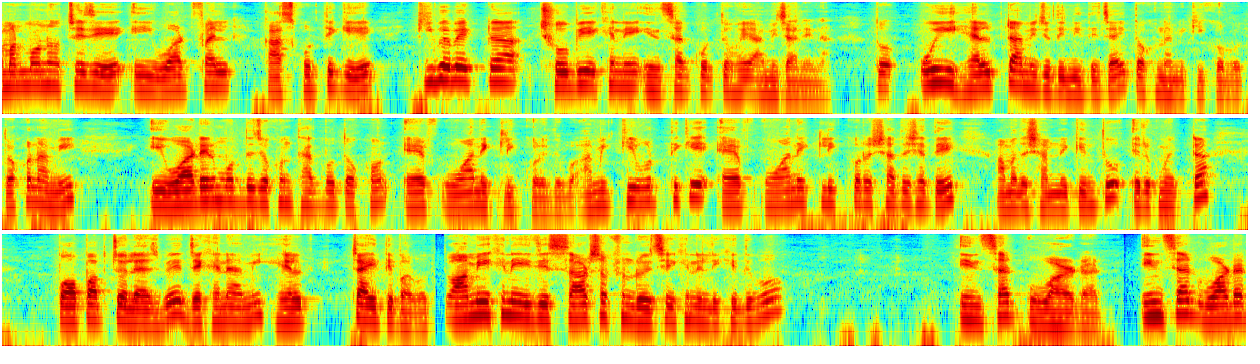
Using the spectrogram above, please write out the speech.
আমার মনে হচ্ছে যে এই ওয়ার্ড ফাইল কাজ করতে গিয়ে কীভাবে একটা ছবি এখানে ইনসার্ট করতে হয় আমি জানি না। তো ওই হেল্পটা আমি যদি নিতে চাই, তখন আমি কি করব? তখন আমি এই ওয়ার্ডের মধ্যে যখন থাকব, তখন এফ ওয়ানে ক্লিক করে দেবো। আমি কিবোর্ড থেকে এফ ওয়ানে ক্লিক করার সাথে সাথে আমাদের সামনে কিন্তু এরকম একটা পপ আপ চলে আসবে, যেখানে আমি হেল্প চাইতে পারব। তো আমি এখানে এই যে সার্চ অপশন রয়েছে, এখানে লিখে দেব ইনসার্ট ওয়ার্ডার ইনসার্ট ওয়ার্ডার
